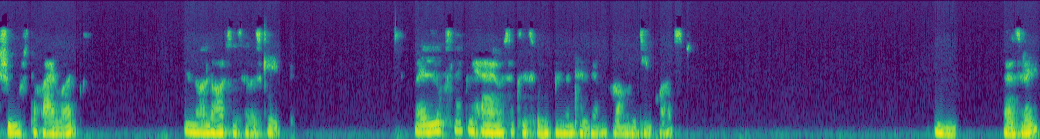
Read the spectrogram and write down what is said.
Shoots the fireworks, and all the horses have escaped. Well, it looks like we have successfully prevented them from reaching first. Hmm, that's right.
